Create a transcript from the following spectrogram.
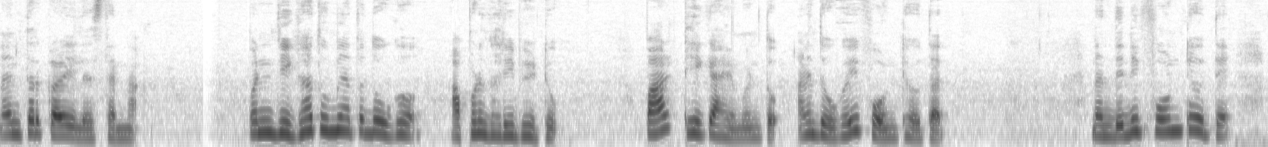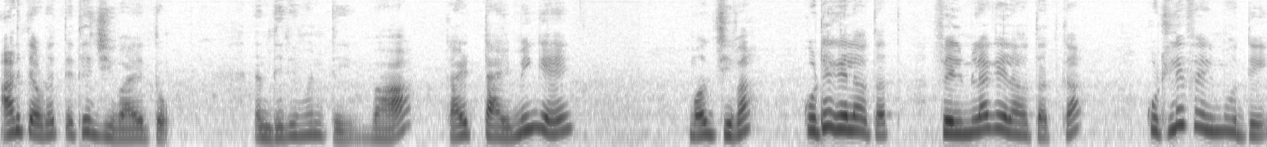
नंतर कळेलच त्यांना. पण दिघा तुम्ही आता दोघं आपण घरी भेटू. पार ठीक आहे म्हणतो आणि दोघंही फोन ठेवतात. नंदिनी फोन ठेवते आणि तेवढ्यात तिथे जिवा येतो. नंदिनी म्हणते वा काय टायमिंग आहे. मग जिवा कुठे गेला होतात? फिल्मला गेला होतात का? कुठली फिल्म होती?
